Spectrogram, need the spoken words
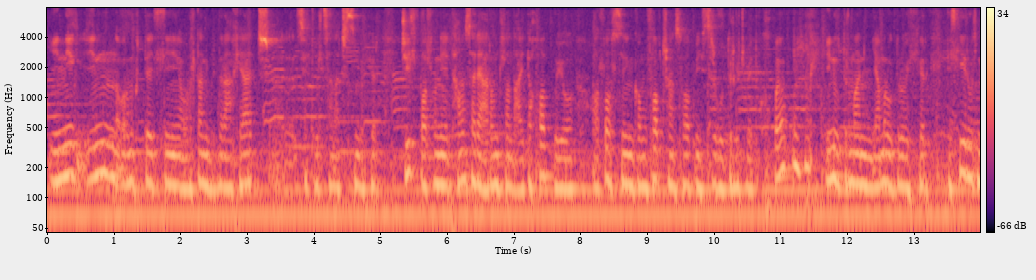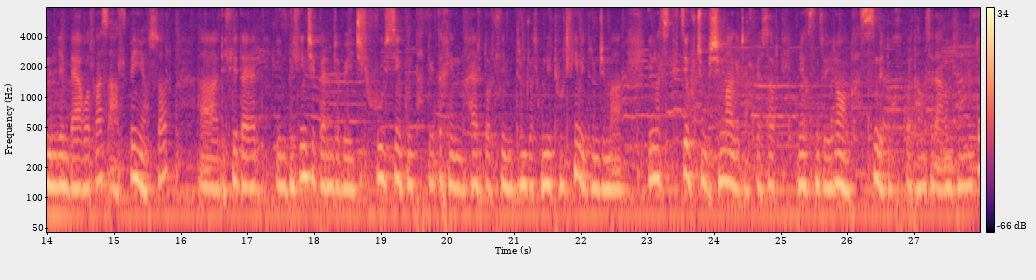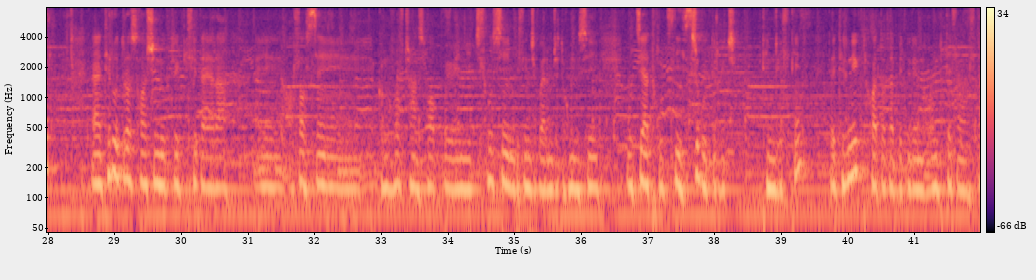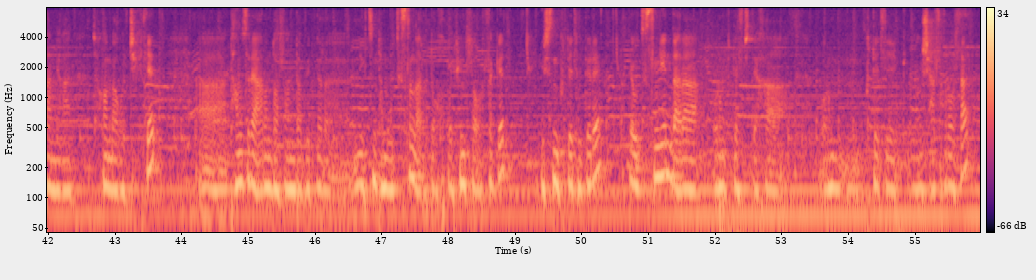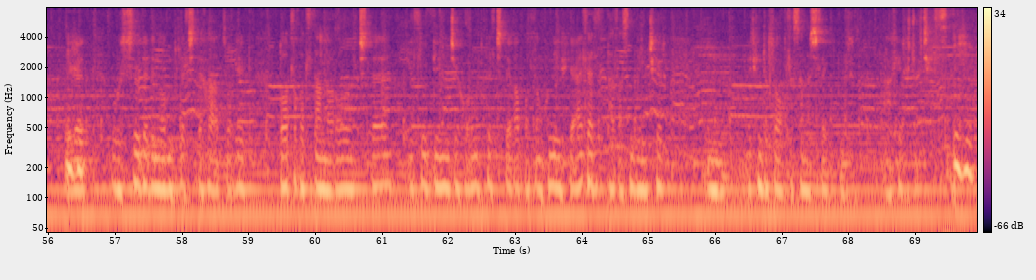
энийг энэ уран бүтээлийн уралдааныг бид нэр анх яаж сэтгэлд санаачилсан бэхээр жил болгоны 5 сарын 17-нд Айдахо буюу олон улсын гомофоб трансфобийн эсрэг өдөр гэж байдаг байхгүй юу? Энэ өдөр маань ямар өдөр вэ гэхээр Дэлхийн эрүүл мэндийн байгууллагаас албан ёсоор дэлхийд даяар энэ бэлгийн чиг баримжаа буюу ижил хүйсийн хүн татагдах энэ хайр дурлалын мэдрэмж бол хүний төрөлхийн мэдрэмж юм аа. Энэ бол сэтгцийн өвчин биш юм аа гэж албан ёсоор 1990 онд хассан байдаг байхгүй 5 сарын 17 өдөр. Тэр өдрөөс хойш энэ өдрийг дэлхийд даяараа олон улсын гомофоб трансфоб буюу энэ ижилхүүсийн бэлгийн чиг баримжаатай хүмүүсийн үзий ядах үзлийн эсрэг өдөр гэж тэмдэглэдэг. Тэгээ тэрнийг тохиолдуулаад бид нэр уран бүтээлийн уралдааныгаа зохион байгуулж эхлээд 5 сарын 17-нд бид нэгдсэн том үзэсгэлэн гаргадаг байхгүй эрхэн төлөө урлаг гээд ирсэн бүтээлүүдээрээ тэгээ үзэсгэлэнгийн дараа уран бүтээлчдийнхаа уран бүтээлийг шалгаруулад тэгээд үргэлжлүүлээд энэ уран бүтээлчдийнхаа зургийг дуудлага худалдаанд оруулж тэ илүү дэмжих уран бүтээлчдийгээ болон хүний эрхээ аль аль талаас нь дэмжихээр энэ эрхийн төлөө урлаг санаачлалыг бид нэр анх хэрэгжүүлж эхэлсэн.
